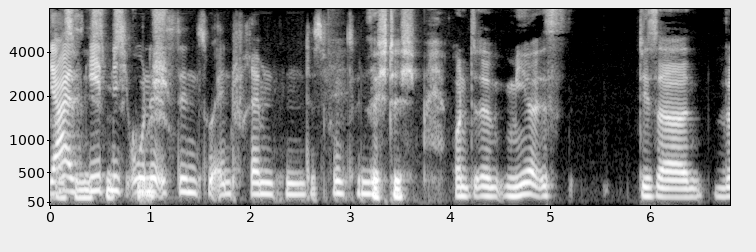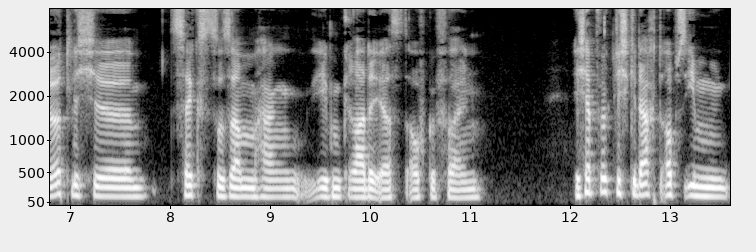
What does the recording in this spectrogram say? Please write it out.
Ja, es geht ist ein nicht ohne komisch. es Sinn zu entfremden. Das funktioniert. Richtig. Und äh, mir ist dieser wörtliche Sexzusammenhang eben gerade erst aufgefallen. Ich habe wirklich gedacht, ob es ihm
